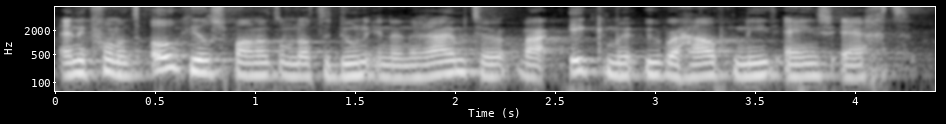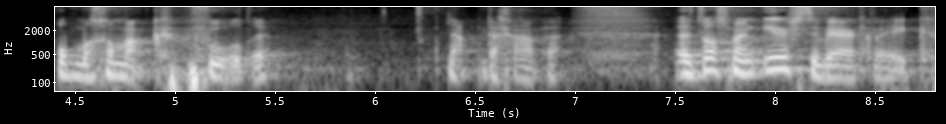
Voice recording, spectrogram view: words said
En ik vond het ook heel spannend om dat te doen in een ruimte waar ik me überhaupt niet eens echt op mijn gemak voelde. Nou, daar gaan we. Het was mijn eerste werkweek.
